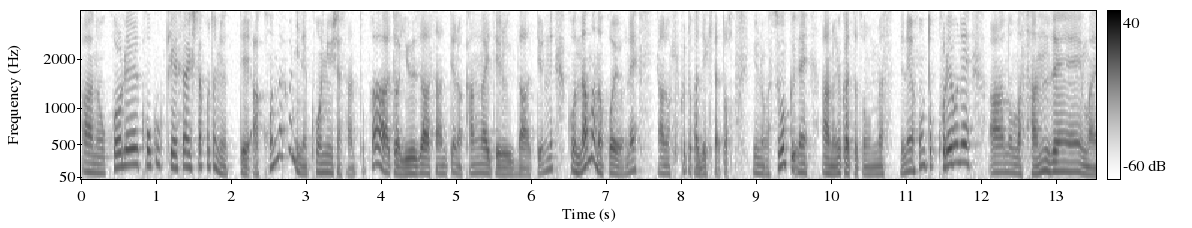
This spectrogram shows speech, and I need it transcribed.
あのこれ広告掲載したことによってあこんな風にね購入者さんとかあとはユーザーさんっていうのは考えてるんだっていうねこう生の声をねあの聞くことができたというのがすごくねあの良かったと思います。でね本当これをねあの、まあ、3000円、まあ、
